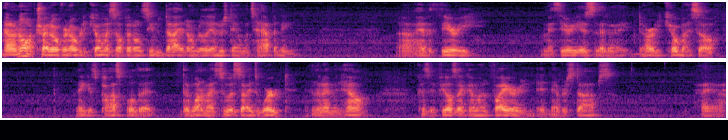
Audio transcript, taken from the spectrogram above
I don't know. I've tried over and over to kill myself. I don't seem to die. I don't really understand what's happening. Uh, I have a theory. My theory is that I already killed myself. I think it's possible that, that one of my suicides worked and that I'm in hell because it feels like I'm on fire and it never stops. I uh,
